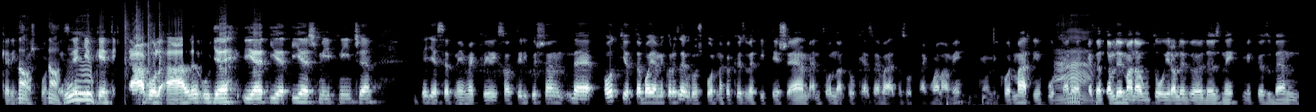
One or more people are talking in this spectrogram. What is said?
kerékpársport Na, na. ez egyébként így távol áll, ugye, ilyen, ilyen, ilyesmit nincsen, jegyezhetném meg félig szatírikusan, de ott jött a baj, amikor az Eurosportnak a közvetítése elment, onnantól kezdve változott meg valami, amikor Martin Furtman Á. elkezdett a Le Mans autóira lövöldözni, miközben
